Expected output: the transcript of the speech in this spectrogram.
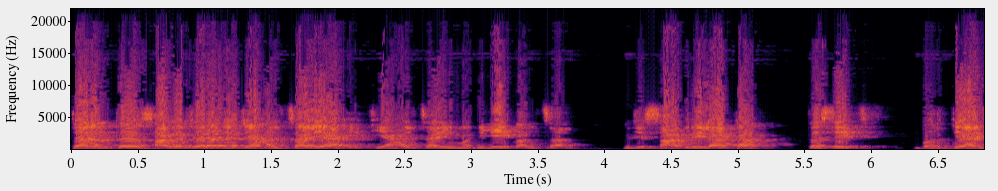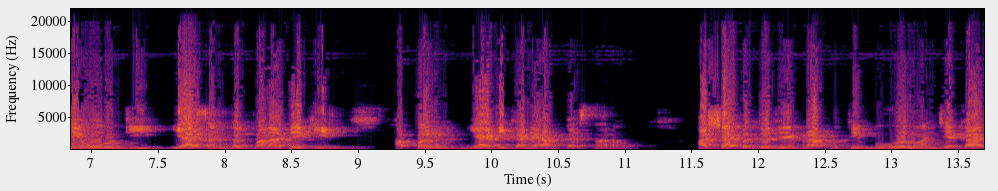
त्यानंतर सागर जलाशयाच्या हालचाली आहेत या हालचालींमधील एक हालचाल म्हणजे सागरी लाटा तसेच भरती आणि ओहोटी या संकल्पना देखील आपण या ठिकाणी अभ्यासणार आहोत. अशा पद्धतीने प्राकृतिक भूगोल म्हणजे काय?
